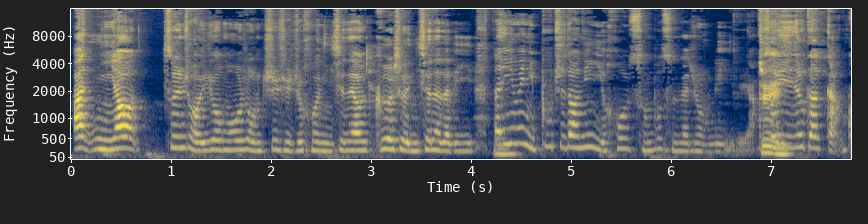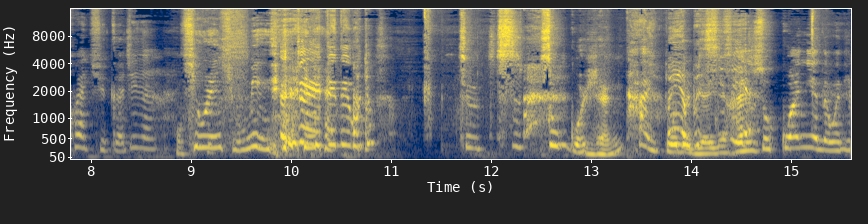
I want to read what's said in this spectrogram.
啊，你要遵守一种某种秩序之后，你现在要割舍你现在的利益，那因为你不知道你以后存不存在这种利益了呀，对。所以就赶赶快去割，这个求人求命。对对对，我就就是中国人太多也的原因，还是说观念的问题，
